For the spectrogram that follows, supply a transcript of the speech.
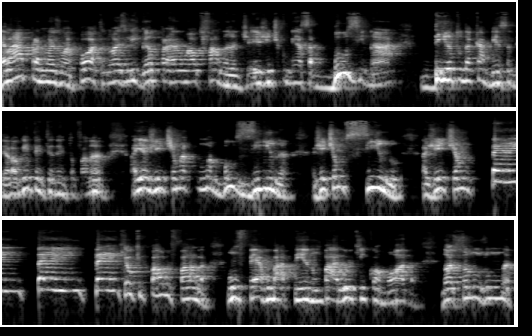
Ela abre para nós uma porta e nós ligamos para ela um alto-falante. Aí a gente começa a buzinar dentro da cabeça dela. Alguém está entendendo o que estou falando? Aí a gente é uma, uma buzina, a gente é um sino, a gente é um tem, tem, tem, que é o que Paulo fala, um ferro batendo, um barulho que incomoda. Nós somos uma,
